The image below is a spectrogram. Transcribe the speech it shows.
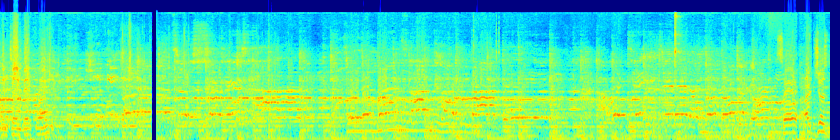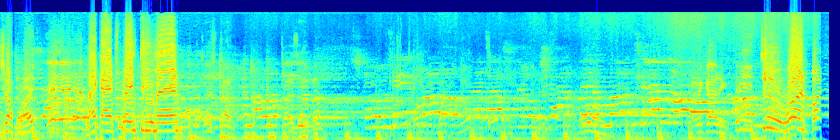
you turn back one. So I just jump, right? Like I explained to you, man. Are we counting? Three, Two, one, fight.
